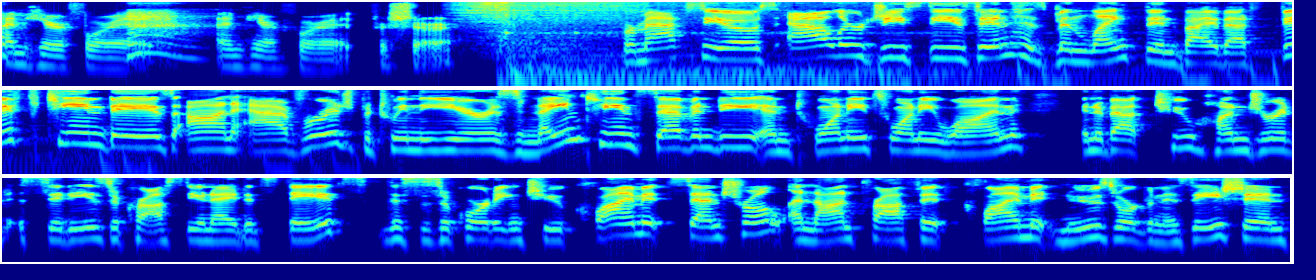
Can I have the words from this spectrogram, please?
I'm here for it. I'm here for it for sure. From Axios, allergy season has been lengthened by about 15 days on average between the years 1970 and 2021 in about 200 cities across the United States. This is according to Climate Central, a nonprofit climate news organization.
